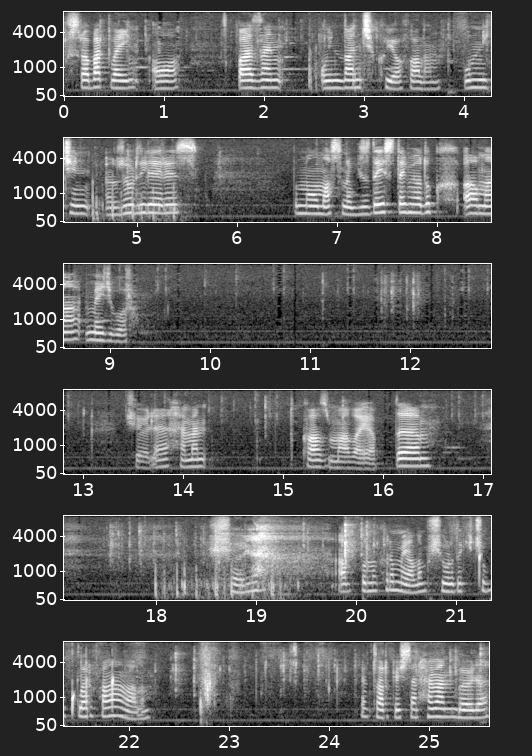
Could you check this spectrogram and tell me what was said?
kusura bakmayın o bazen oyundan çıkıyor falan. Bunun için özür dileriz. Bunun olmasını biz de istemiyorduk ama mecbur. Şöyle hemen kazma da yaptım. Şöyle. Bunu kırmayalım. Şuradaki çubukları falan alalım. Evet arkadaşlar hemen böyle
